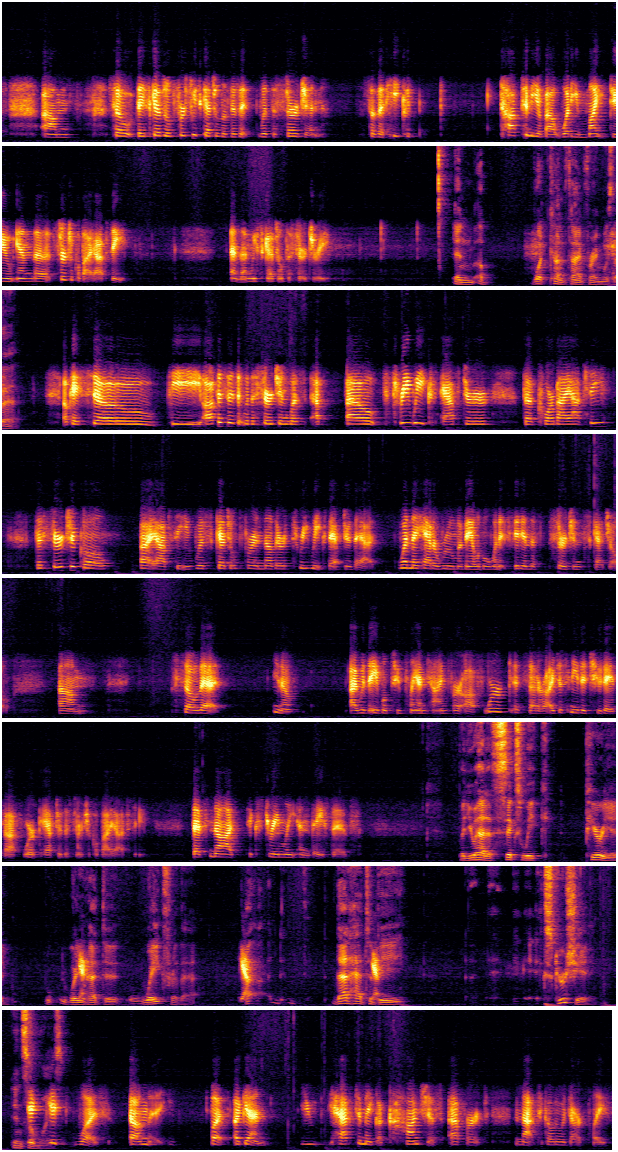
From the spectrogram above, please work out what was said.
Um, so they scheduled, first we scheduled a visit with the surgeon so that he could talk to me about what he might do in the surgical biopsy. And then we scheduled the surgery. And uh, what kind of time frame was that? Okay, so the office visit with the surgeon was about three weeks after the core biopsy. The surgical biopsy was scheduled for another three weeks after that when they had a room available when it fit in the surgeon's schedule. Um, so that, you know, I was able to plan time for off work, etc. I just needed two days off work after the surgical biopsy. That's not extremely invasive. But you had a six week period where yeah. you had to wait for that. Yeah. That had to be excruciating in some it, ways. It was. Um, but again, you have to make a conscious effort not to go to a dark place.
